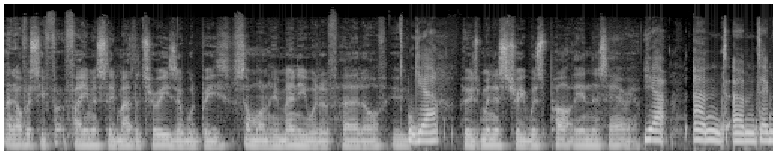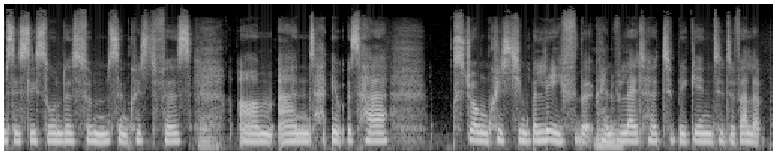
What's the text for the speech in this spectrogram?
And obviously, f- famously, Mother Teresa would be someone who many would have heard of, who, yeah. whose ministry was partly in this area. Yeah, and um, Dame Cicely Saunders from St Christopher's, yeah. um, and it was her strong Christian belief that kind mm. of led her to begin to develop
